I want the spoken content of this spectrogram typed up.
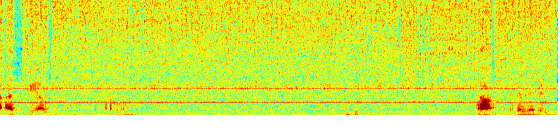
Açıyor aldık. Pardon. Tamam, şöyle verelim.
